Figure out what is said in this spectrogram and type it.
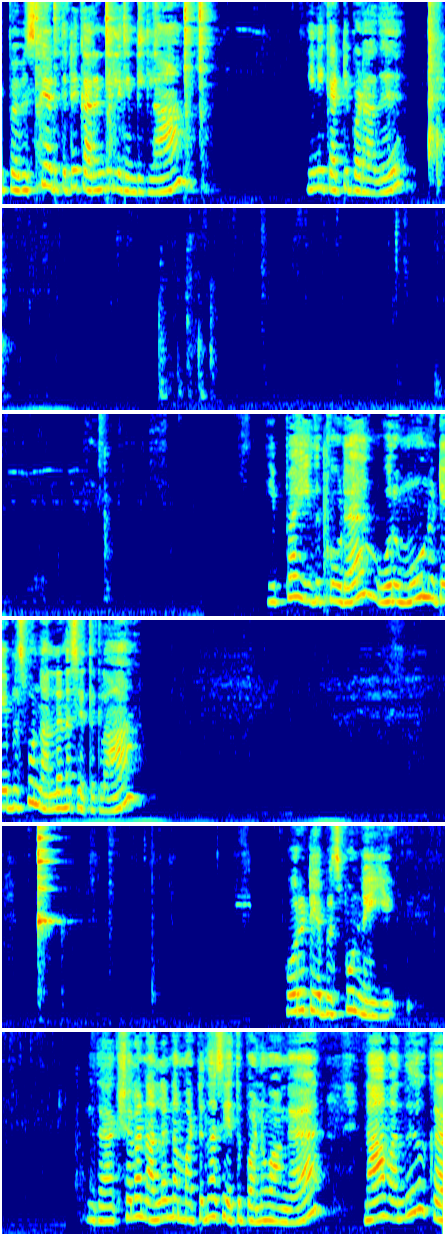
இப்போ விஸ்க் எடுத்துட்டு கரண்டியில் கிண்டிக்கலாம். இனி கட்டிப்படாது இப்போ இது கூட ஒரு மூணு டேபிள் ஸ்பூன் நல்லெண்ணெய் சேர்த்துக்கலாம். ஒரு டேபிள் ஸ்பூன் நெய். இது ஆக்சுவலாக நல்லெண்ணெய் மட்டும்தான் சேர்த்து பண்ணுவாங்க. நான் வந்து க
